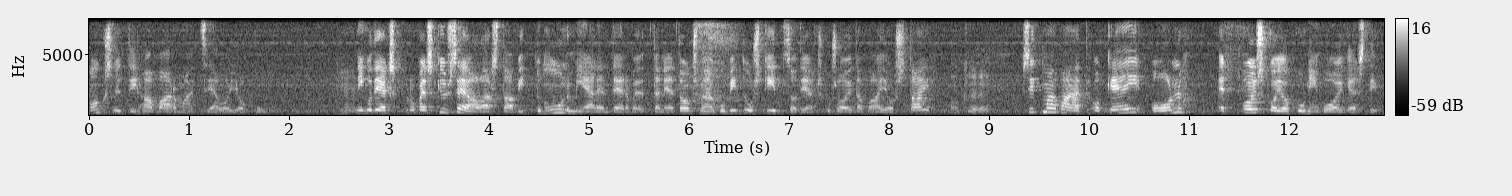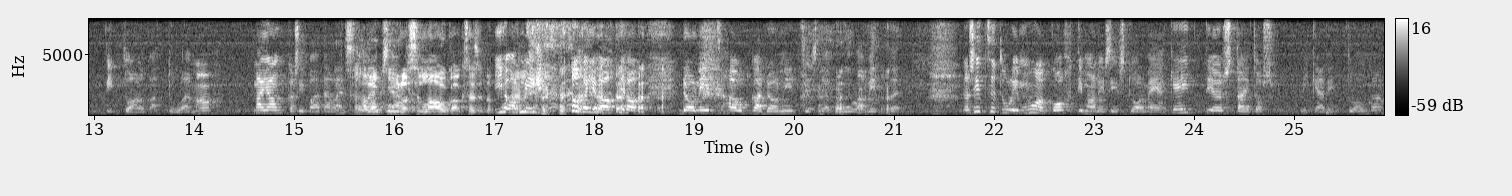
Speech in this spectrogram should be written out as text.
onks nyt ihan varma, että siellä on joku. Mm. Niin kuin tiiäks, rupes kyseenalaistaa vittu mun mielenterveyttäni, että onks mä joku vitu skitso, tiiäks, kun soitan vaan jostain. Okay. Sitten mä vaan, että okei, okay, on, että voisiko joku niinku oikeasti vittu alkaa tulemaan. Mä jankkasin vaan tällä Sä haluat kuulla sen laukauksen sitä Joo, niin. no, joo, joo. Donit, haukkaa Donitsista ja kuulla vittu. No sit se tuli mua kohti, mä olin siis tuolla meidän keittiössä tai tos, mikä vittu onkaan.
